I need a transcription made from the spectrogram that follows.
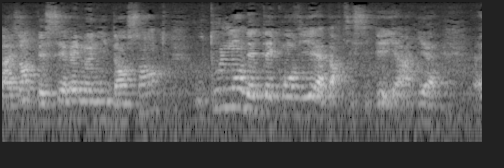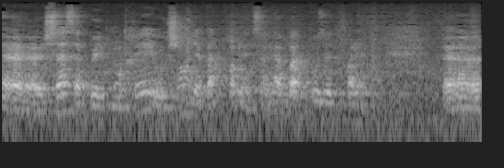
Par exemple, les cérémonies dansantes, où tout le monde était convié à participer, y a, euh, ça, ça peut être montré aux gens, il n'y a pas de problème, ça n'a pas posé de problème. Euh,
